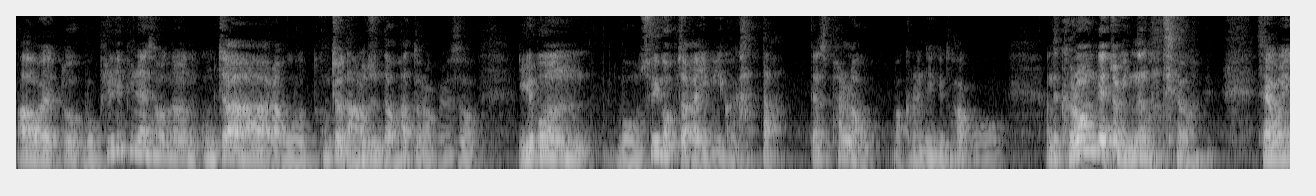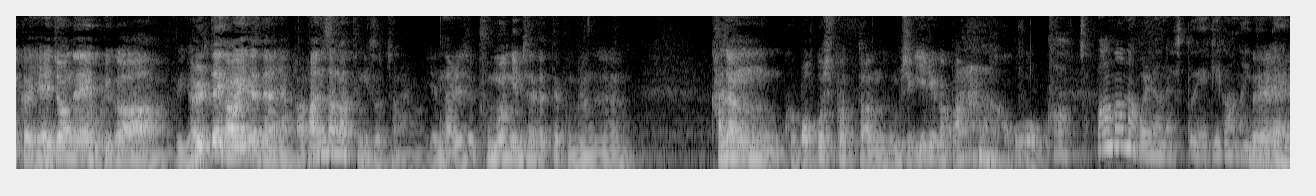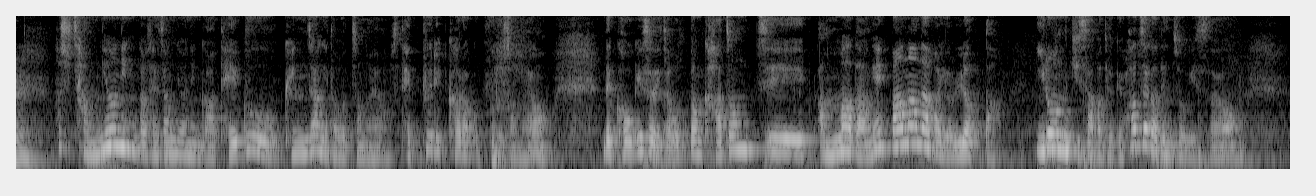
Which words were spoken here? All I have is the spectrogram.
아 왜 또 뭐 필리핀에서는 공짜라고 공짜로 나눠준다고 하더라고요. 그래서 일본 뭐 수입업자가 이미 거기 갔다 떼서 팔라고 막 그런 얘기도 하고. 근데 그런 게 좀 있는 것 같아요. 제가 보니까 예전에 우리가 그 열대 과일에 대한 약간 환상 같은 게 있었잖아요. 옛날에 이제 부모님 세대 때 보면은 가장 그 먹고 싶었던 음식 1위가 바나나고. 아, 저 바나나 관련해서 또 얘기가 하나 있는데 네. 사실 작년인가 재작년인가 대구 굉장히 더웠잖아요. 그래서 데프리카라고 부르잖아요. 근데 거기서 이제 어떤 가정집 앞마당에 바나나가 열렸다. 이런 기사가 되게 화제가 된 적이 있어요.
